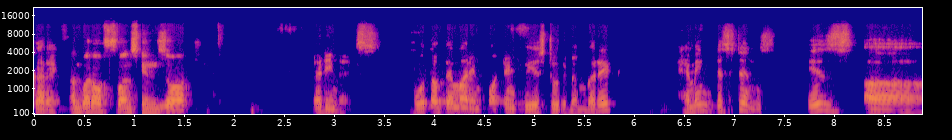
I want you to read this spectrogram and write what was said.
Correct. Number of ones in XOR. Very nice. Both of them are important ways to remember it. Hamming distance is uh,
